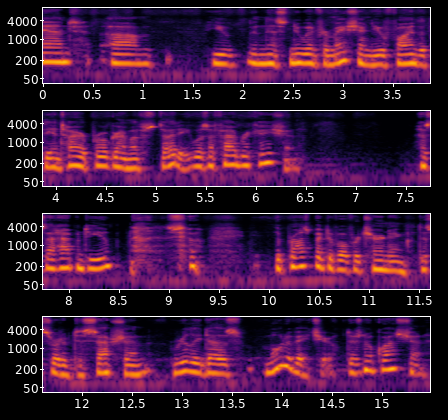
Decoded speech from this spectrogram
And um, you, in this new information, you find that the entire program of study was a fabrication. Has that happened to you? so, the prospect of overturning this sort of deception really does motivate you. There's no question.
